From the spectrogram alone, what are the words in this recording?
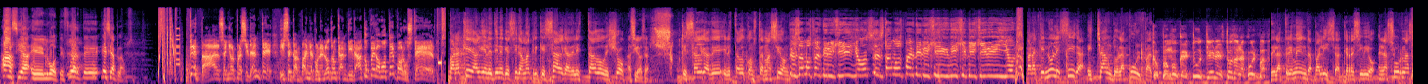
hacia el bote. Fuerte ese aplauso. ¿Qué tal, señor presidente? Hice campaña con el otro candidato, pero voté por usted. ¿Para qué alguien le tiene que decir a Macri que salga del estado de shock? Así va a ser. Que salga del estado de consternación. Estamos perdirigidos, estamos perdirigidos. Para que no le siga echando la culpa Supongo que tú tienes toda la culpa. de la tremenda paliza que recibió en las urnas.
